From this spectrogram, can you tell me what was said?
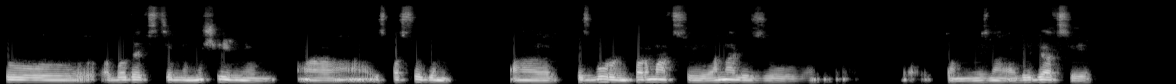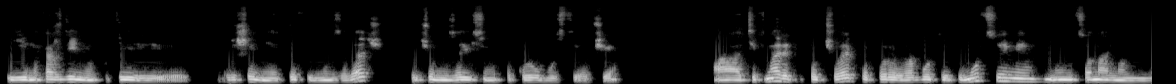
кто обладает системным мышлением а, и способен а, к сбору информации, анализу, там, не знаю, агрегации и нахождению пути решения тех или иных задач, причем независимо в какой области вообще. А технарь – это тот человек, который работает эмоциями на эмоциональном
